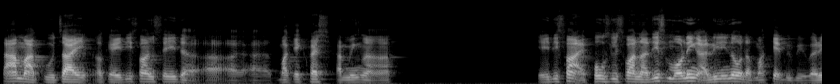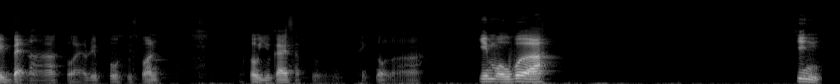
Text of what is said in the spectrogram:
打马股债，okay, this one say the uh, uh, market crash coming 啦啊。Okay, this one I post this one. Uh. This morning I really know the market will be very bad. Uh, so I repost this one. So you guys have to take note. Uh. game over ah Jin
